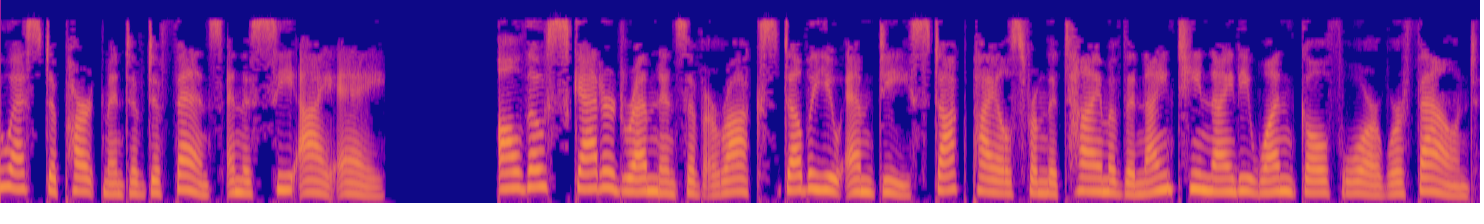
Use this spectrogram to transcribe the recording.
U.S. Department of Defense and the CIA. Although scattered remnants of Iraq's WMD stockpiles from the time of the 1991 Gulf War were found,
